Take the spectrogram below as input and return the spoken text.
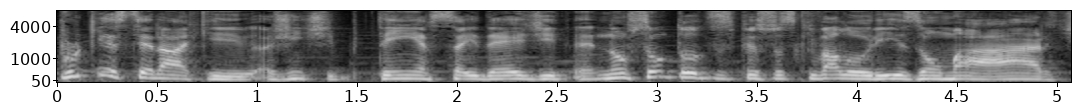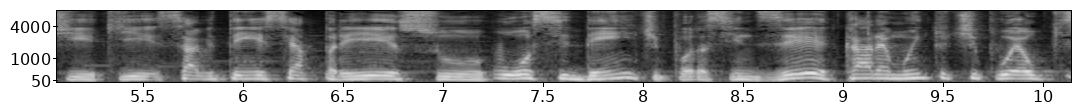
Por que será que a gente tem essa ideia de. É, não são todas as pessoas que valorizam uma arte, que, sabe, tem esse apreço. O Ocidente, por assim dizer, fazer, cara, é muito tipo, é o que,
